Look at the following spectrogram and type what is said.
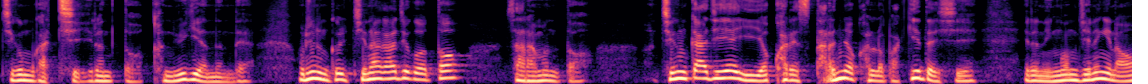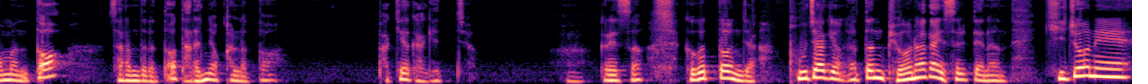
지금 같이 이런 또 큰 위기였는데 우리는 그걸 지나가지고 또 사람은 또 지금까지의 이 역할에서 다른 역할로 바뀌듯이 이런 인공지능이 나오면 또 사람들은 또 다른 역할로 또 바뀌어 가겠죠. 어, 그래서 그것도 이제 부작용, 어떤 변화가 있을 때는 기존에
